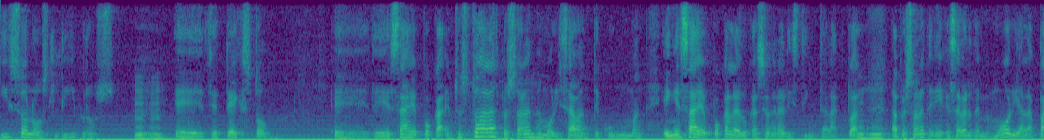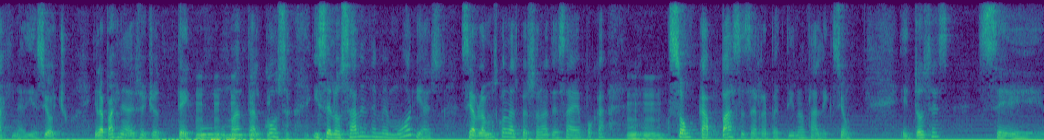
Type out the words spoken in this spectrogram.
hizo los libros de texto eh, de esa época, entonces todas las personas memorizaban Tecumumán. En esa época la educación era distinta a la actual. La persona tenía que saber de memoria la página 18. Y la página 18, Tecumumán tal cosa. Y se lo saben de memoria. Si hablamos con las personas de esa época, son capaces de repetirnos la lección. Entonces se,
